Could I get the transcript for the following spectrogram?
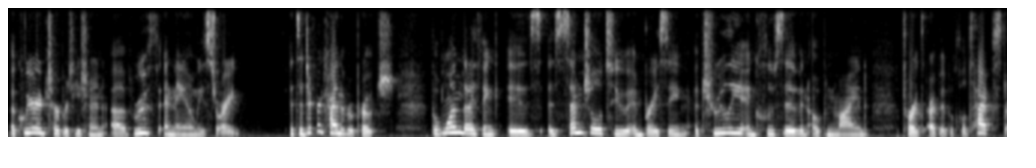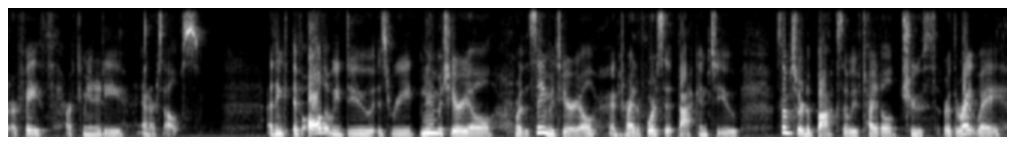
a queer interpretation of Ruth and Naomi's story. It's a different kind of approach, but one that I think is essential to embracing a truly inclusive and open mind towards our biblical text, our faith, our community, and ourselves. I think if all that we do is read new material or the same material and try to force it back into some sort of box that we've titled truth or the right way,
